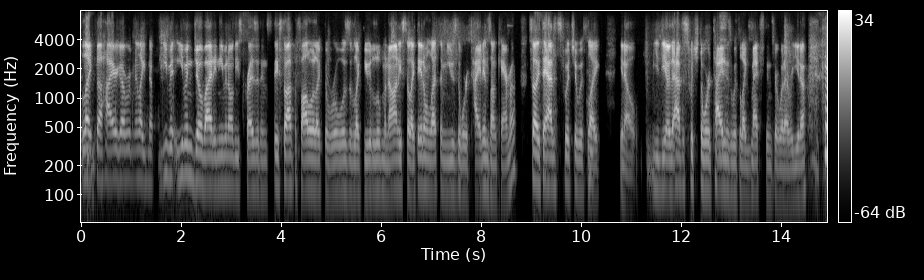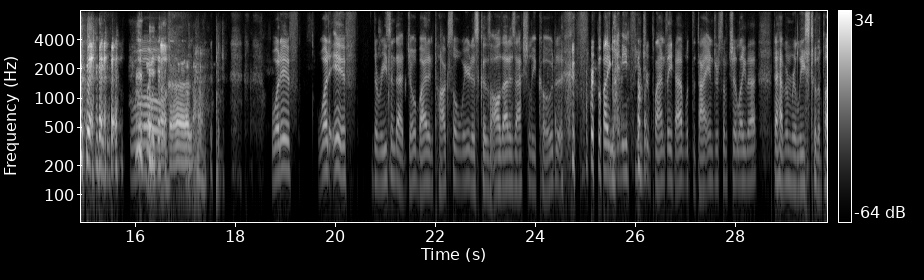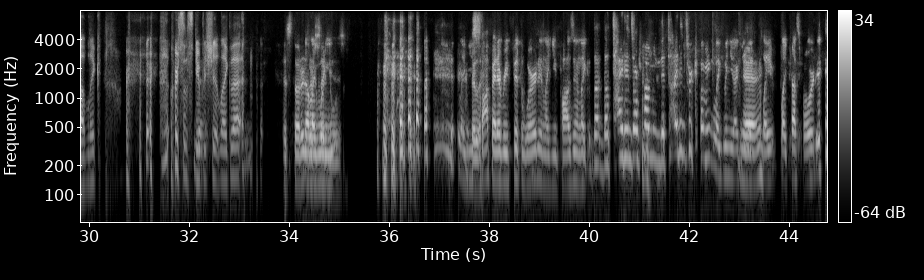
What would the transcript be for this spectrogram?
like the higher government. Like no, even even Joe Biden, even all these presidents, they still have to follow like the rules of like the Illuminati. So like they don't let them use the word Titans on camera. So like they have to switch it with like you know you, you know they have to switch the word Titans with like Mexicans or whatever. You know. Whoa. What if what if the reason that Joe Biden talks so weird is because all that is actually code for like any future plans they have with the Titans or some shit like that to have him released to the public or some stupid shit like that. it stuttered Not like like what he- signals. like you stop at every fifth word and like you pause it and like the, the Titans are coming, the Titans are coming. Like when you actually Yeah. like play like fast forward.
